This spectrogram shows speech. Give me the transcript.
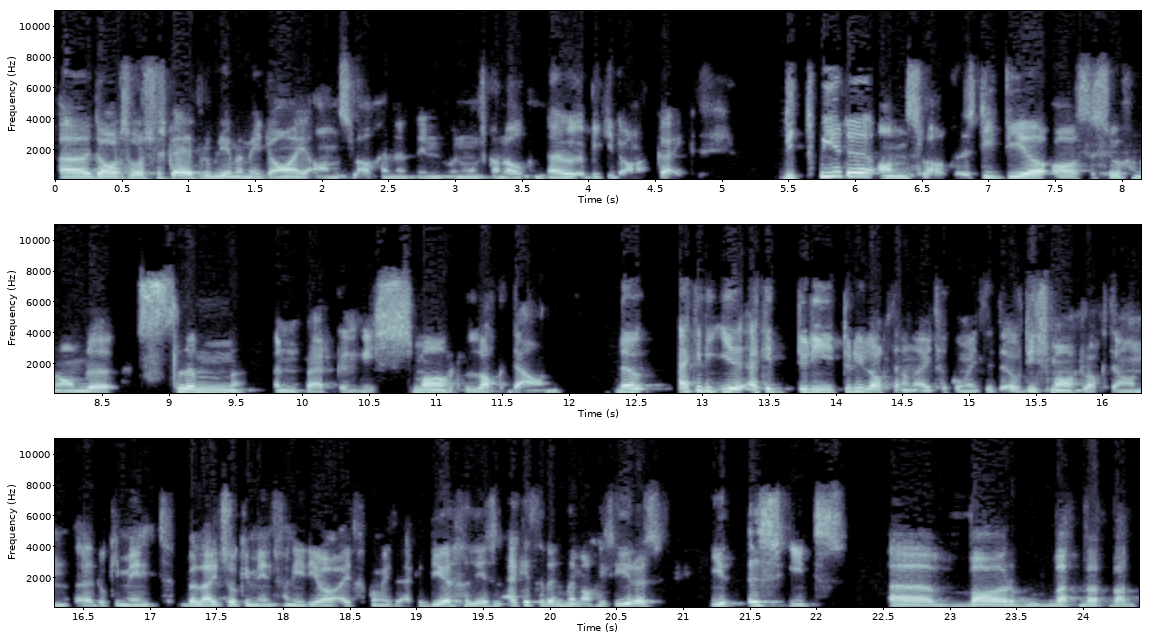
Uh daar is ons verskeie probleme met daai aanslag en, en en ons kan dalk nou 'n bietjie daarna kyk. Die tweede aanslag is die DA se sogenaamde slim inperking, die smart lockdown. Nou, ek het die ek het toe die toe die lockdown uitgekom het, het of die smart lockdown uh, dokument, beleidsdokument van die DA uitgekom het, ek het deurgelees en ek het gedink my magies hier is hier is iets uh waar wat wat wat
